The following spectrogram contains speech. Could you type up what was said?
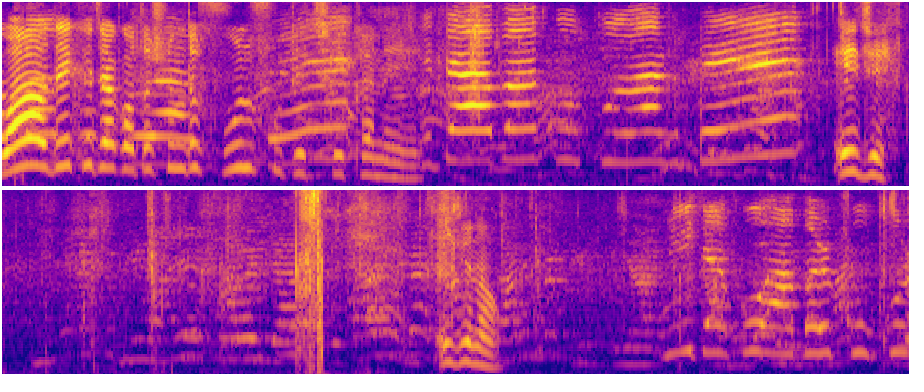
ওয়াও, দেখে যা কত সুন্দর ফুল ফুটেছে এখানে। এই যে। এই যে নাও। আবার কুকুর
